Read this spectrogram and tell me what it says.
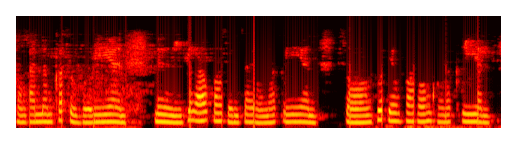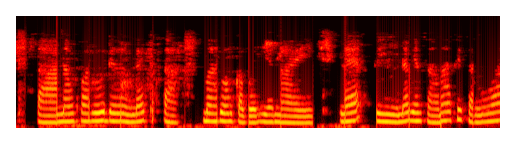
ของการนำเข้าสู่บทเรียน 1. เพื่อร้าความสนใจของนักเรียน 2. เพื่อเตรียมความพร้อมของนักเรียน 3. นำความรู้เดิมและทักษะมารวมกับบทเรียนใหม่ และ 4. นักเรียนสามารถที่จะรู้ว่า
